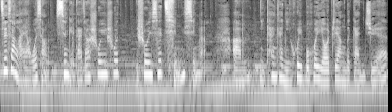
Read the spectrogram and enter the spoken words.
接下来呀，我想先给大家说一说，说一些情形啊，啊，你看看你会不会有这样的感觉？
